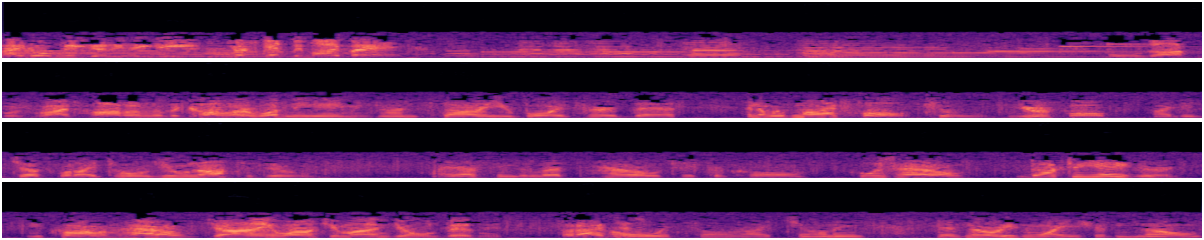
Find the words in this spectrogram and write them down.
I don't need anything to eat. Just get me my bag. Old Doc was right hot under the collar, wasn't he, Amy? I'm sorry you boys heard that. And it was my fault, too. Your fault. I did just what I told you not to do. I asked him to let Harold take the call. Who's Harold? Dr. Yeager. You call him Harold? Johnny, why don't you mind your own business? But I just. Oh, it's all right, Johnny. There's no reason why you shouldn't know.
